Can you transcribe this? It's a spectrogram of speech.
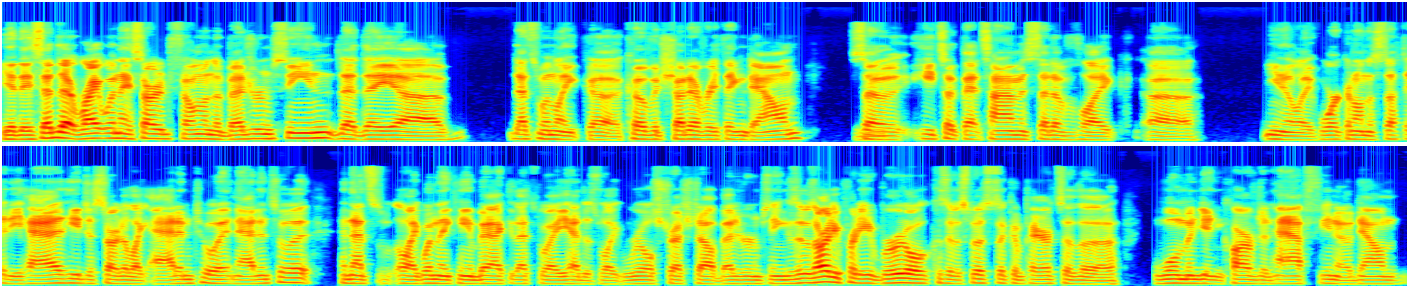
Yeah, they said that right when they started filming the bedroom scene that they uh that's when like uh COVID shut everything down. So he took that time instead of like uh you know like working on the stuff that he had, he just started like adding to it and adding to it. And that's like when they came back, that's why he had this like real stretched out bedroom scene because it was already pretty brutal because it was supposed to compare to the woman getting carved in half, you know, down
